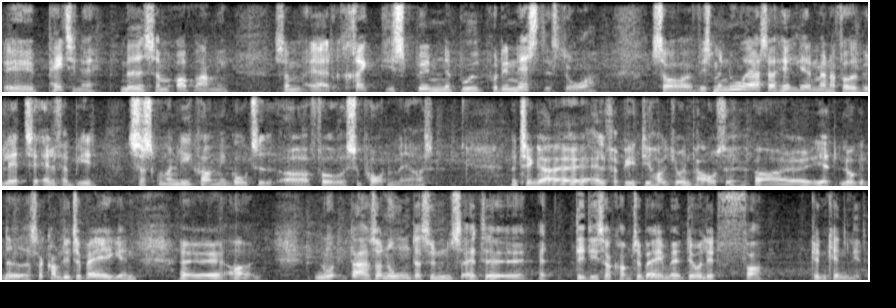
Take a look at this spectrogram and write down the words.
øh, Patina med som opvarmning, som er et rigtig spændende bud på det næste store. Så hvis man nu er så heldig, at man har fået billet til Alphabet, så skulle man lige komme i god tid og få supporten med også. Jeg tænker, uh, Alphabet, de holdt jo en pause og uh, ja, lukket ned, og så kom de tilbage igen. Uh, og nu, der er så nogen, der synes, at, uh, at det, de så kom tilbage med, det var lidt for genkendeligt.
